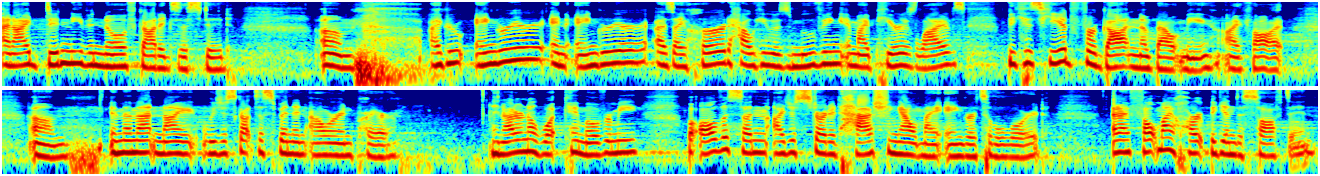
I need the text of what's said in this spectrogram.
and I didn't even know if God existed. Um, I grew angrier and angrier as I heard how he was moving in my peers' lives because he had forgotten about me, I thought. Um, and then that night, we just got to spend an hour in prayer. And I don't know what came over me, but all of a sudden, I just started hashing out my anger to the Lord. And I felt my heart begin to soften.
